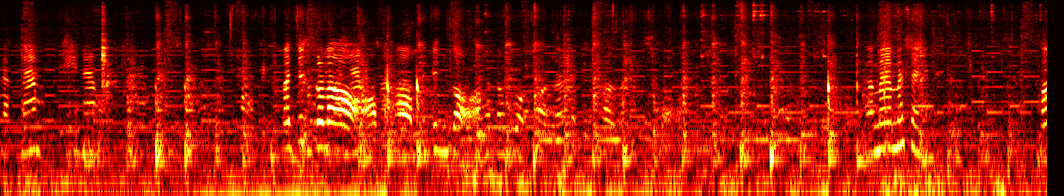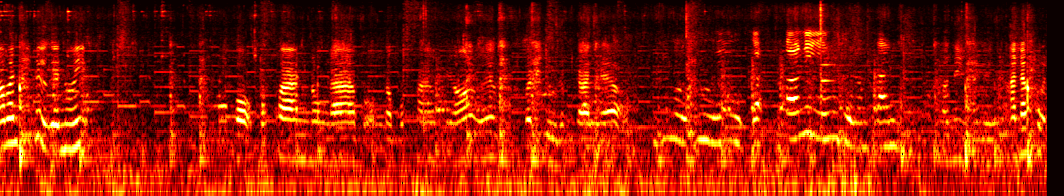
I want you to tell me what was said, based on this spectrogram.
แบบน้ำที่น้มันจึงกรอบอ๋อมันจึงกรอบเขาต้องลวกก่อนนะมันจึงกรอบมันจึงกรอบแล้วแม่ไม่ใส่มามันที่ถือกันนุ้ยบอกบอกฟังน้องดาบอกกับบอกฟังเนาะเออไม่ได้อยู่ด้วยกันแล้วอยู่อยู่อยู่กับตอนนี้ยังอยู่ลำกันอยู่ตอนนี้คืออนาคต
